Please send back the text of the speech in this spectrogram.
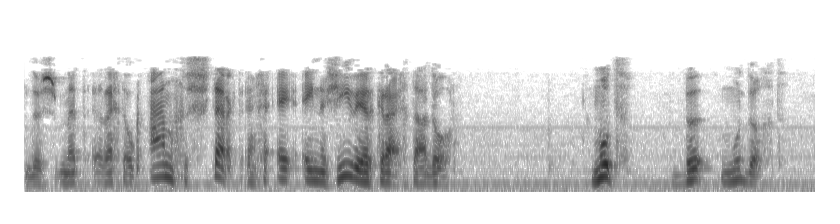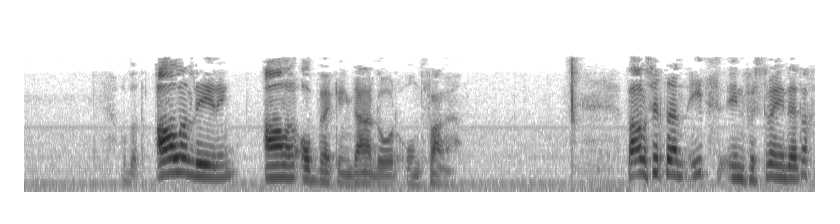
dus met recht ook aangesterkt en e- energie weer krijgt daardoor. Moed, bemoedigd. Opdat alle lering, alle opwekking daardoor ontvangen. Paulus zegt dan iets in vers 32.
